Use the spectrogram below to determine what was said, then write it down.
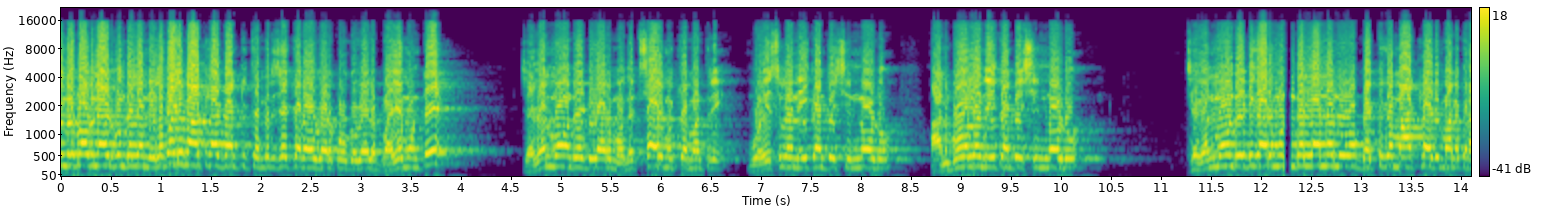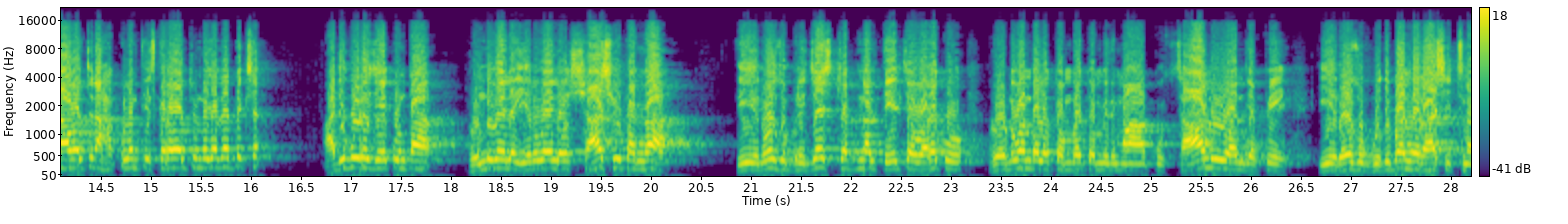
చంద్రబాబు నాయుడు ముందర నిలబడి మాట్లాడడానికి చంద్రశేఖరరావు గారికి ఒకవేళ భయం ఉంటే జగన్మోహన్ రెడ్డి గారు మొదటిసారి ముఖ్యమంత్రి. వయసులో నీకంటే చిన్నోడు అనుభవంలో నీకంటే చిన్నోడు. జగన్మోహన్ రెడ్డి గారి ముందల్లన్నా నువ్వు గట్టిగా మాట్లాడి మనకు రావాల్సిన హక్కులను తీసుకురావాల్సి ఉండే కదా అధ్యక్ష? అది కూడా చేయకుండా రెండు వేల ఇరవైలో శాశ్వతంగా ఈ రోజు బ్రిజేష్ ట్రిబ్యునల్ తేల్చే వరకు రెండు వందల తొంభై తొమ్మిది మాకు చాలు అని చెప్పి ఈ రోజు గుదిబండ రాసి ఇచ్చిన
